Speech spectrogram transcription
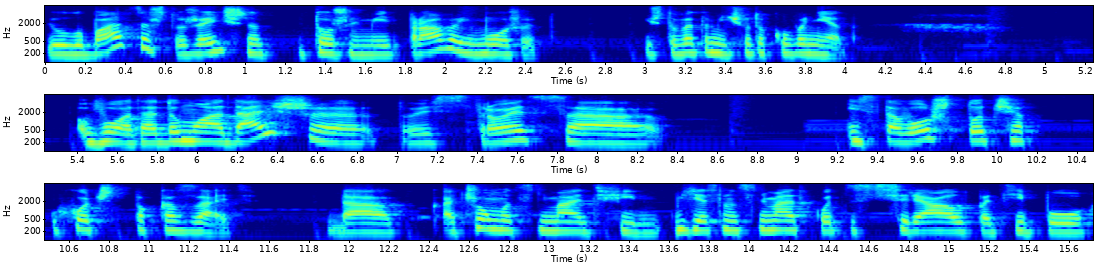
и улыбаться, что женщина тоже имеет право и может, и что в этом ничего такого нет. Вот, я думаю, а дальше, то есть строится из того, что человек хочет показать да, о чем он снимает фильм. Если он снимает какой-то сериал по типу,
